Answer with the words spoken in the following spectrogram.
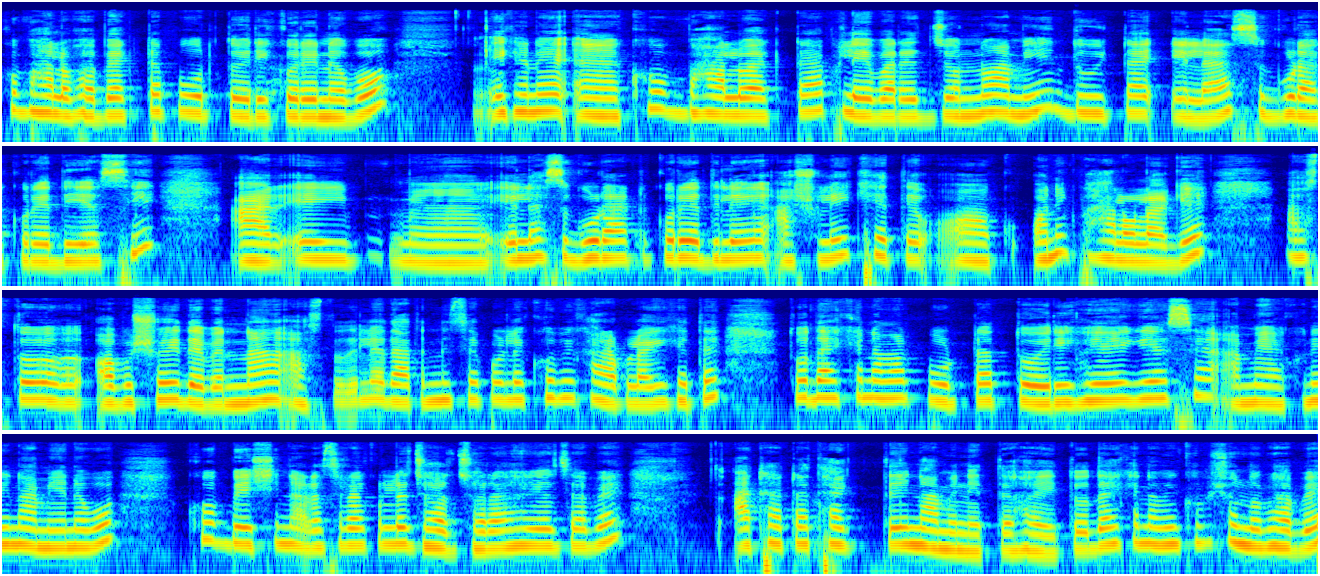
খুব ভালোভাবে একটা পুর তৈরি করে নেব। এখানে খুব ভালো একটা ফ্লেভারের জন্য আমি দুইটা এলাচ গুঁড়া করে দিয়েছি। আর এই এলাচ গুঁড়া করে দিলে আসলেই খেতে অনেক ভালো লাগে। আস্ত অবশ্যই দেবেন না। আস্ত দিলে দাঁতের নিচে পড়লে খুবই খারাপ লাগে খেতে। তো দেখেন আমার পুরটা তৈরি হয়ে গিয়েছে। আমি এখনই নামিয়ে নেব। খুব বেশি নাড়াচাড়া করলে ঝরঝরা হয়ে যাবে। আঠা আঠা থাকতেই নামিয়ে নিতে হয়। তো দেখেন আমি খুব সুন্দরভাবে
